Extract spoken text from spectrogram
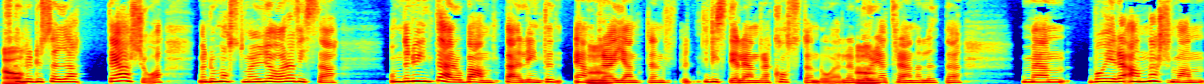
Ja. Skulle du säga att det är så? Men då måste man ju göra vissa, om det nu inte är att banta eller inte ändra egentligen, till viss del ändra kosten då eller börja träna lite. Men vad är det annars man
